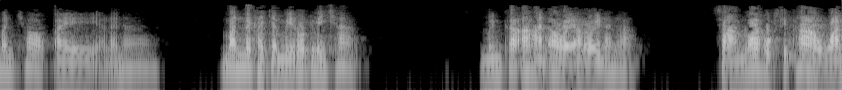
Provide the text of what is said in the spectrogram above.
มันชอบไปอะไรนะ มันไม่เคยจะมีรสมีชาติมันก็อาหารอร่อยอร่อยนั่นละสามร้อยหกสิบห้าวัน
